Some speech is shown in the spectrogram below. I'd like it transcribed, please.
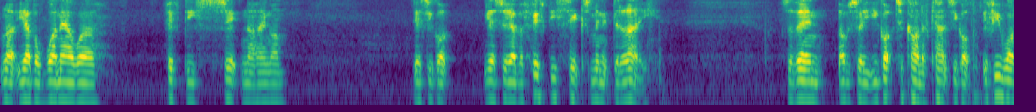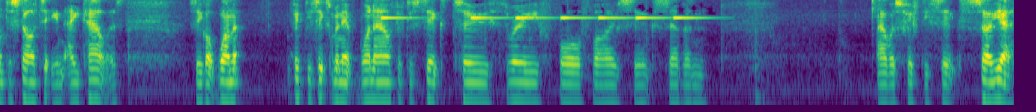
like you have a one hour 56 no hang on. Yes you've got yes so you have a 56 minute delay so then obviously you got to kind of count. So you got if you want to start it in eight hours, so you got one 56 minute, one hour, 56, two, three, four, five, six, seven hours 56. So yeah,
